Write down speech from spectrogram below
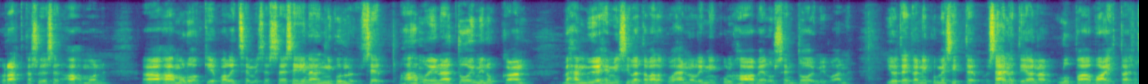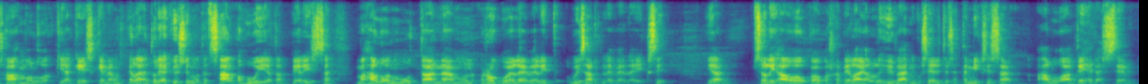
ratkaisuja sen hahmon, äh, hahmoluokkien valitsemisessa. Ja se, ei enää, niin kun, se hahmo ei enää toiminutkaan vähän myöhemmin sillä tavalla, kun hän oli niin kuin haaveillut sen toimivan. Jotenka niin kuin me sitten, säännöt ei anna lupaa vaihtaa esimerkiksi hahmoluokkia keskenään, mutta pelaaja tuli ja kysyi että saanko huijata pelissä. Mä haluan muuttaa nämä mun Rogue-levelit Wizard-leveleiksi. Ja se oli ihan ok, koska pelaajalla oli hyvä niin kuin selitys, että miksi sä haluaa tehdä sen.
